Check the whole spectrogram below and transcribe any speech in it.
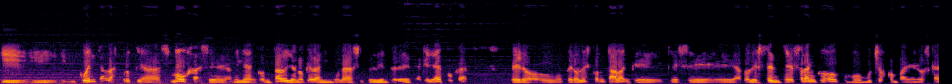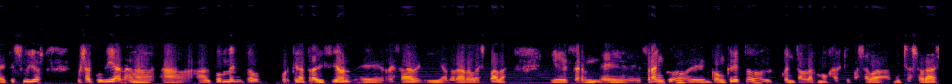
y, cuentan las propias monjas, eh, a mí me han contado, ya no queda ninguna superviviente de, aquella época, pero, les contaban que, ese adolescente franco, como muchos compañeros cadetes suyos, pues acudían al convento porque era tradición eh, rezar y adorar a la espada. Eh, Franco, en concreto, cuentan las monjas que pasaba muchas horas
